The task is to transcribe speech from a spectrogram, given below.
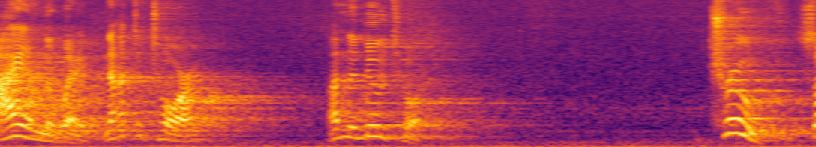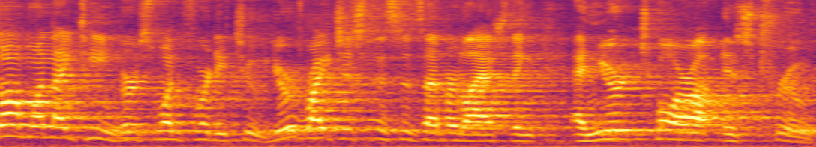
I am the way, not the Torah. I'm the new Torah. Truth. Psalm 119, verse 142. Your righteousness is everlasting, and your Torah is truth.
